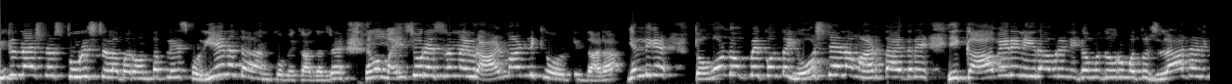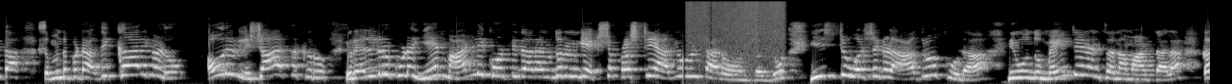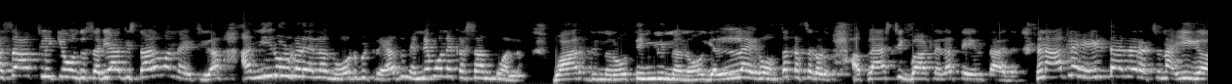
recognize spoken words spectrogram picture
ಇಂಟರ್ನ್ಯಾಷನಲ್ ಟೂರಿಸ್ಟ್ ಎಲ್ಲ ಬರುವಂತ ಪ್ಲೇಸ್ಗಳು ಏನಂತ ಅನ್ಕೋಬೇಕಾಗಾದ್ರೆ, ನಮ್ಮ ಮೈಸೂರು ಹೆಸರನ್ನ ಇವ್ರು ಹಾಳ್ ಮಾಡ್ಲಿಕ್ಕೆ ಹೊರಟಿದ್ದಾರಾ? ಎಲ್ಲಿಗೆ ತಗೊಂಡ್ ಹೋಗ್ಬೇಕು ಅಂತ ಯೋಚನೆಯನ್ನ ಮಾಡ್ತಾ ಇದ್ದಾರೆ ಈ ಕಾವೇರಿ ನೀರಾವರಿ ನಿಗಮದವರು ಮತ್ತು ಜಿಲ್ಲಾಡಳಿತ ಸಂಬಂಧಪಟ್ಟ ಅಧಿಕಾರಿಗಳು. ಅವರಿರ್ಲಿ ಶಾಸಕರು ಇವರೆಲ್ಲರೂ ಕೂಡ ಏನ್ ಮಾಡ್ಲಿಕ್ಕೆ ಕೊಟ್ಟಿದ್ದಾರೆ ಅನ್ನೋದು ನನಗೆ ಯಕ್ಷ ಪ್ರಶ್ನೆಯಾಗಿ ಉಳ್ತಾ ಇರುವಂತದ್ದು. ಇಷ್ಟು ವರ್ಷಗಳಾದ್ರೂ ಕೂಡ ನೀವು ಒಂದು ಮೇಂಟೆನೆನ್ಸ್ ಅನ್ನ ಮಾಡ್ತಾ ಇಲ್ಲ. ಕಸ ಹಾಕ್ಲಿಕ್ಕೆ ಒಂದು ಸರಿಯಾಗಿ ಸ್ಥಳವನ್ನ ಇಟ್ಟಿಲ್ಲ. ಆ ನೀರೊಳಗಡೆ ಎಲ್ಲ ನೋಡ್ಬಿಟ್ರೆ ಅದು ನೆನ್ನೆ ಮೊನ್ನೆ ಕಸ ಅಂತೂ ಅಲ್ಲ. ವಾರದಿಂದನೋ, ತಿಂಗಳಿಂದನೋ ಎಲ್ಲ ಇರುವಂತ ಕಸಗಳು. ಆ ಪ್ಲಾಸ್ಟಿಕ್ ಬಾಟ್ಲ್ ಎಲ್ಲ ತೇಲ್ತಾ ಇದೆ. ನಾನು ಆಗ್ಲೇ ಹೇಳ್ತಾ ಇದ್ದೆ ರಚನಾ, ಈಗ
